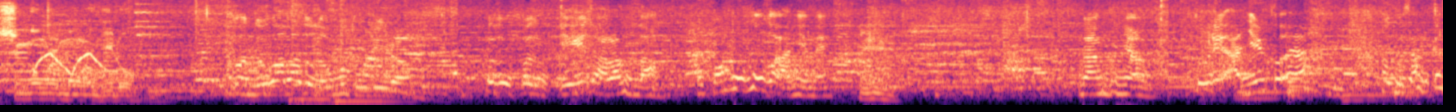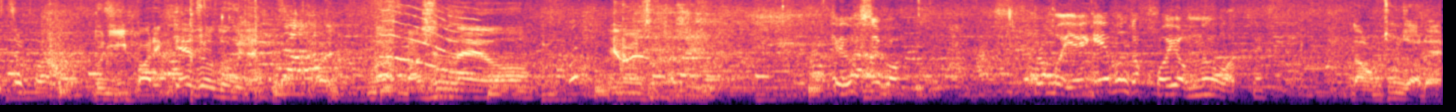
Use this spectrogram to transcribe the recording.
증거물 먹기로. 오빠 누가 봐도 너무 돌이라. 그래도 오빠 얘기 잘한다. 오빠 호구가 아니네. 난 그냥 돌이 아닐 거야 하고 삼켰을 거야. 넌 이빨이 깨져도 그냥 아, 마, 맛있네요. 이러면서 가지. 계속 씹어. 그런 거 얘기해 본 적 거의 없는 것 같아. 난 엄청 잘해.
